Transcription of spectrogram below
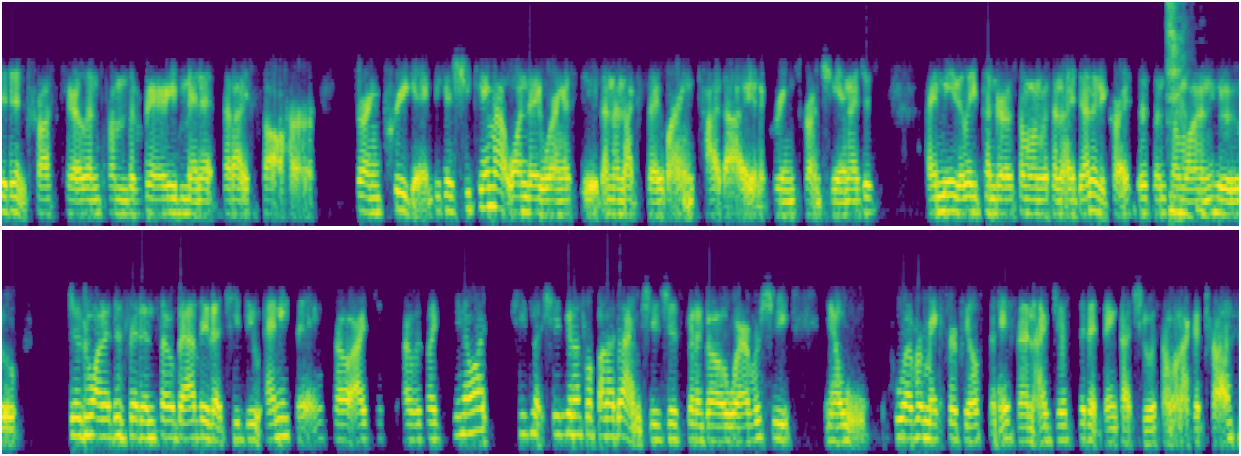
didn't trust Carolyn from the very minute that I saw her during pregame because she came out one day wearing a suit and the next day wearing tie dye and a green scrunchie, and I just I immediately pinned her as someone with an identity crisis and someone who just wanted to fit in so badly that she'd do anything. So I just I was like, you know what? She's she's gonna flip on a dime. She's just gonna go wherever she, you know, whoever makes her feel safe. And I just didn't think that she was someone I could trust.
